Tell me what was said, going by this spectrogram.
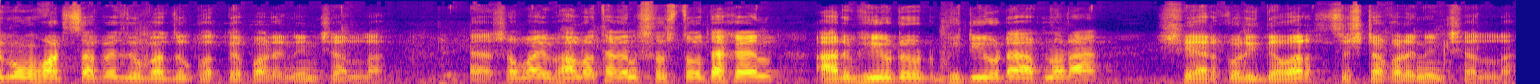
এবং হোয়াটসঅ্যাপে যোগাযোগ করতে পারেন ইনশাল্লাহ। হ্যাঁ, সবাই ভালো থাকেন সুস্থ থাকেন আর ভিডিও ভিডিওটা আপনারা শেয়ার করে দেওয়ার চেষ্টা করেন ইনশাল্লাহ।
